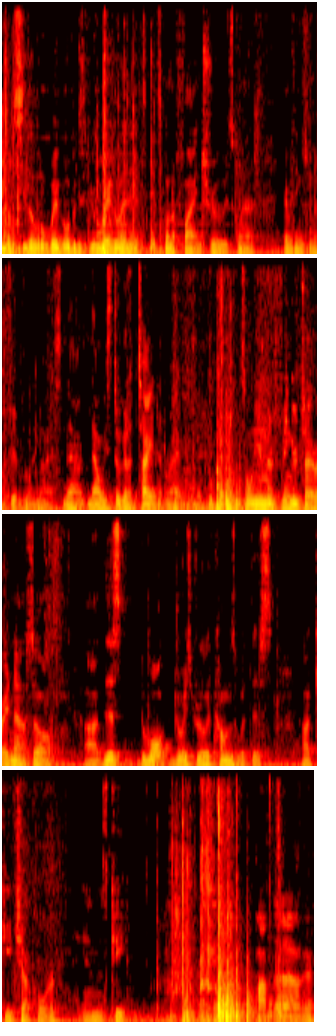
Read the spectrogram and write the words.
you'll see the little wiggle because if you're wiggling, it's it's going to find true. It's going to everything's going to fit really nice. Now now we still got to tighten it, right? It's only in their finger tight right now. So uh, this DeWalt joist driller comes with this uh, key chuck holder and this key. So pop that out there.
